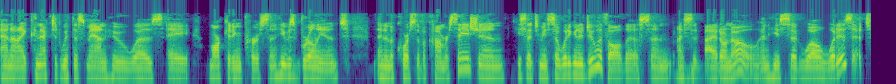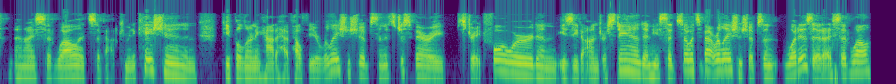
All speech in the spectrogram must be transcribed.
and I connected with this man who was a marketing person. He was brilliant. And in the course of a conversation, he said to me, So, what are you going to do with all this? And I mm-hmm. said, I don't know. And he said, Well, what is it? And I said, Well, it's about communication and people learning how to have healthier relationships. And it's just very straightforward and easy to understand. And he said, So, it's about relationships. And what is it? I said, Well,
